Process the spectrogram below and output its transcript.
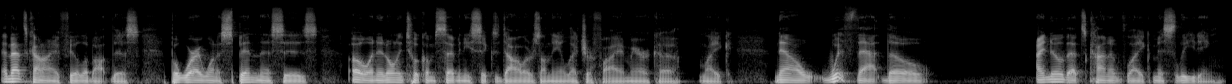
and that's kind of how I feel about this. But where I want to spin this is, oh, and it only took them $76 on the Electrify America. Like, now with that, though, I know that's kind of like misleading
